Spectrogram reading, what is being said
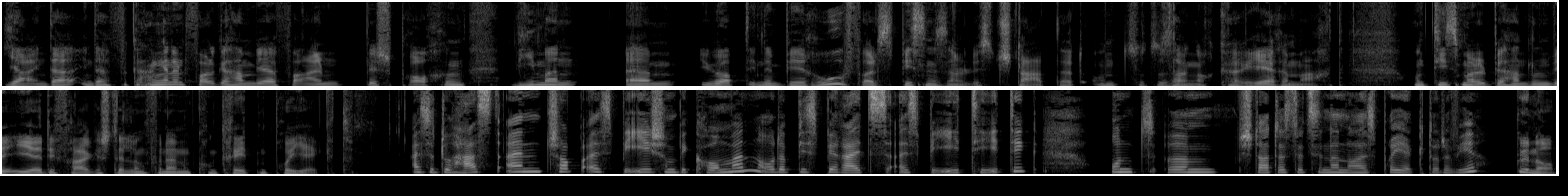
Ja, in der, in der vergangenen Folge haben wir vor allem besprochen, wie man ähm, überhaupt in den Beruf als Business Analyst startet und sozusagen auch Karriere macht. Und diesmal behandeln wir eher die Fragestellung von einem konkreten Projekt. Also du hast einen Job als BE schon bekommen oder bist bereits als BE tätig und ähm, startest jetzt in ein neues Projekt, oder wie? Genau,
